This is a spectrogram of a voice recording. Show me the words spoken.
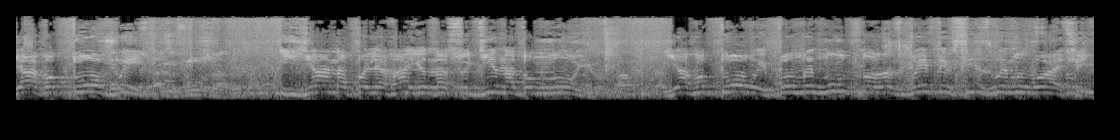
Я готовий. І я наполягаю на суді надо мною. Я готовий поминутно розбити всі звинувачення.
